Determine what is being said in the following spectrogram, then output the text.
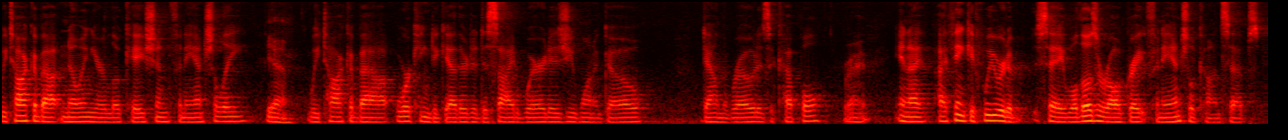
We talk about knowing your location financially. Yeah. We talk about working together to decide where it is you want to go down the road as a couple. Right. And I, I think if we were to say, well, those are all great financial concepts,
